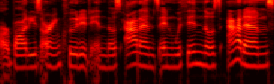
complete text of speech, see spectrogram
our bodies are included in those atoms and within those atoms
